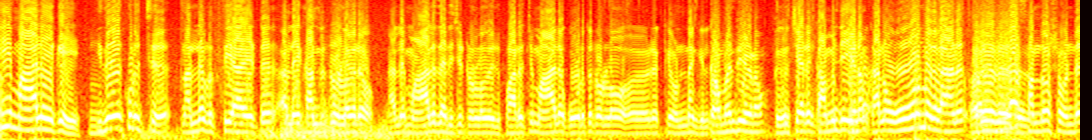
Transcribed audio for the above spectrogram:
ഈ മാലയൊക്കെ ഇതിനെ കുറിച്ച് നല്ല വൃത്തിയായിട്ട് അല്ലെങ്കിൽ കണ്ടിട്ടുള്ളവരോ അല്ലെ മാല ധരിച്ചിട്ടുള്ളവർ പറിച്ച് മാല കൊടുത്തിട്ടുള്ളവരൊക്കെ ഉണ്ടെങ്കിൽ കമന്റ് ചെയ്യണം. തീർച്ചയായും കമന്റ് ചെയ്യണം. കാരണം ഓർമ്മകളാണ്. സന്തോഷമുണ്ട്.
